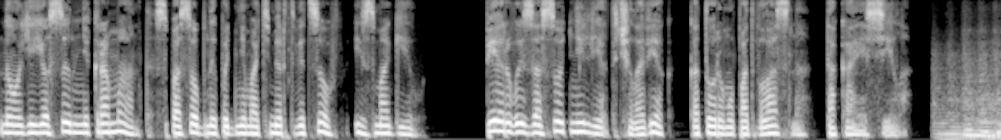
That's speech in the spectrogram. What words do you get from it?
но ее сын — некромант, способный поднимать мертвецов из могил. Первый за сотни лет человек, которому подвластна такая сила. Thank you.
